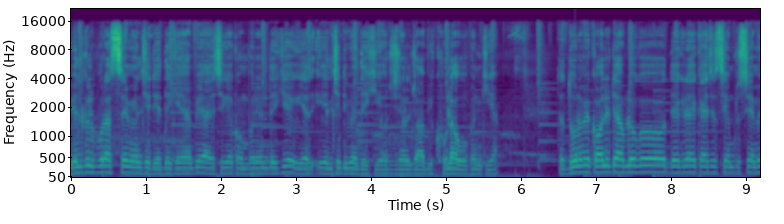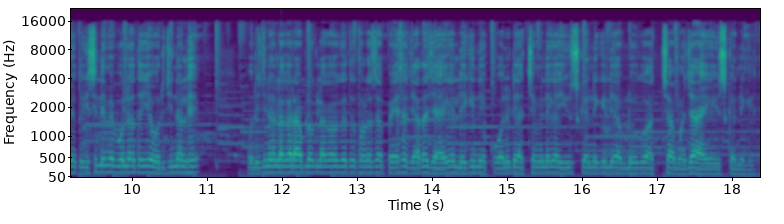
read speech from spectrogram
बिल्कुल पूरा सेम एलसीडी है। देखिए यहाँ पे आईसी का कंपोनेंट देखिए एल सी में देखिए ओरिजिनल जो अभी खुला ओपन किया। तो दोनों में क्वालिटी आप लोग देख रहे हैं कैसे सेम टू सेम है। तो इसलिए मैं बोल रहा था ये ओरिजिनल है। ओरिजिनल अगर आप लोग लगाओगे तो थोड़ा सा पैसा ज़्यादा जाएगा, लेकिन ये क्वालिटी अच्छा मिलेगा यूज़ करने के लिए आप लोगों को अच्छा मज़ा आएगा यूज़ करने के लिए।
